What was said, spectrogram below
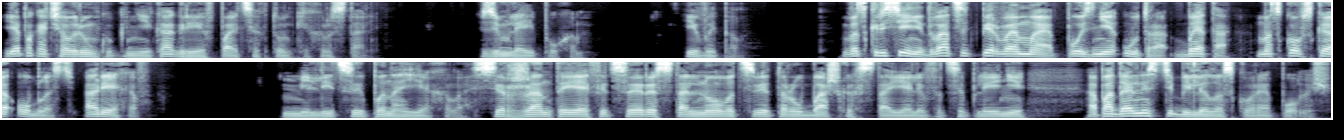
Я покачал рюмку коньяка, грея в пальцах тонкий хрусталь земля и пухом. И выпил. Воскресенье, 21 мая, позднее утро, Бета, Московская область, Орехов. Милиция понаехала. Сержанты и офицеры стального цвета рубашках стояли в оцеплении, а по дальности белела скорая помощь.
